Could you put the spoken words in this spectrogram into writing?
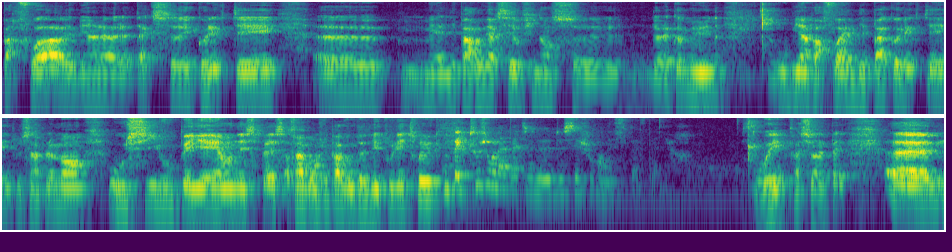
parfois eh bien, la taxe est collectée euh, mais elle n'est pas reversée aux finances euh, de la commune ou bien parfois elle n'est pas collectée tout simplement, ou si vous payez en espèces, enfin bon je ne vais pas vous donner tous les trucs, On paye toujours la taxe de, de séjour en espèces d'ailleurs. Oui, enfin si on la paye. Euh,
